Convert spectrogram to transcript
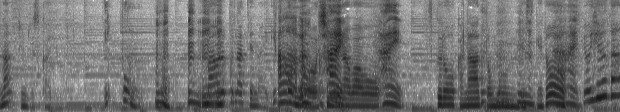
なんていうんですか？一本丸くなってない。一あー本うんのしめ縄をはい。作ろうかなと思うんですけど、うんうんうん。はい。余裕があ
